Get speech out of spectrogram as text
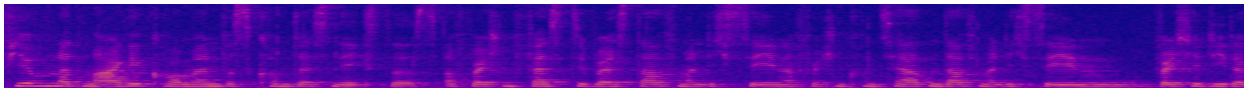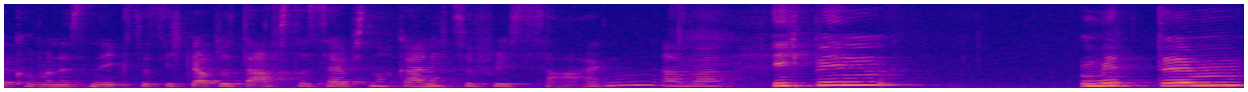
400 Mal gekommen, was kommt als nächstes? Auf welchen Festivals darf man dich sehen? Auf welchen Konzerten darf man dich sehen? Welche Lieder kommen als nächstes? Ich glaube, du darfst da selbst noch gar nicht so viel sagen, aber Ich bin mit dem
